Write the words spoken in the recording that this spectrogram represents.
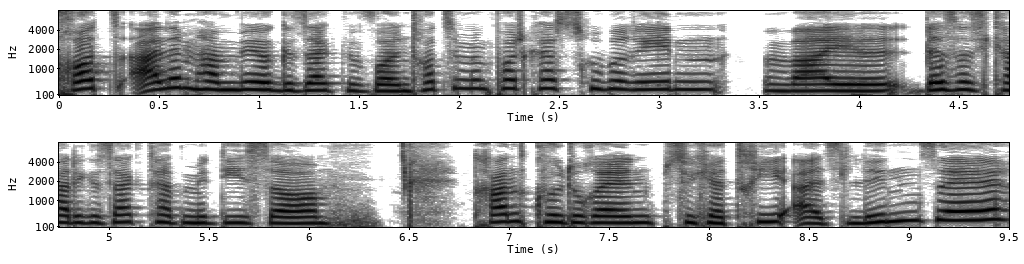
Trotz allem haben wir gesagt, wir wollen trotzdem im Podcast drüber reden, weil das, was ich gerade gesagt habe mit dieser transkulturellen Psychiatrie als Linse,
